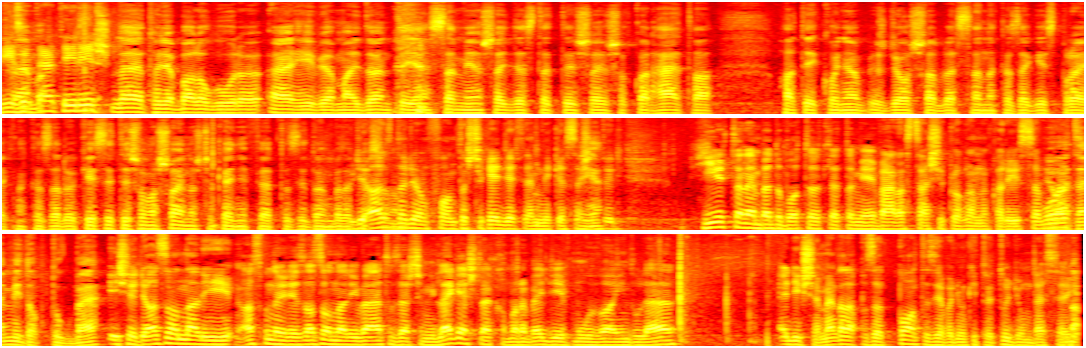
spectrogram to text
nézeteltérés. Lehet, hogy a Balog úr elhívja majd önt ilyen személyes egyeztetésre, és akkor hát, ha hatékonyabb és gyorsabb lesz ennek az egész projektnek az előkészítése. Most sajnos csak ennyi fért az időnkbe. Ugye az nagyon fontos, csak egyet emlékeztetni, hogy hirtelen bedobott ötlet, ami egy választási programnak a része volt. Jó, hát nem mi dobtuk be. És egy azonnali, azt mondani, hogy ez azonnali változás, ami legesleg hamarabb egy év múlva indul el, egyik sem megalapozott, pont ezért vagyunk itt, hogy tudjunk beszélni.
